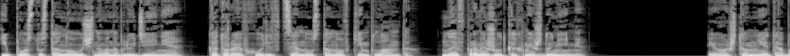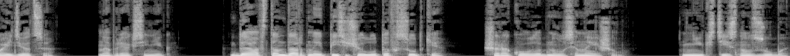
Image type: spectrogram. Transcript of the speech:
и постустановочного наблюдения, которое входит в цену установки импланта, но и в промежутках между ними. «И во что мне это обойдется?» — напрягся Ник. «Да, в стандартные тысячи лутов в сутки», — широко улыбнулся Нейшел. Ник стиснул зубы.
